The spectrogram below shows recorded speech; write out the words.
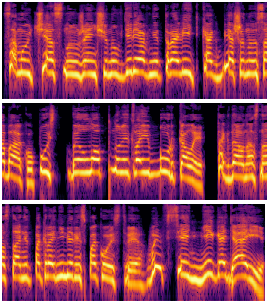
самую честную женщину в деревне, травить, как бешеную собаку! Пусть бы лопнули твои буркалы! Тогда у нас настанет, по крайней мере, спокойствие. Вы все негодяи!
